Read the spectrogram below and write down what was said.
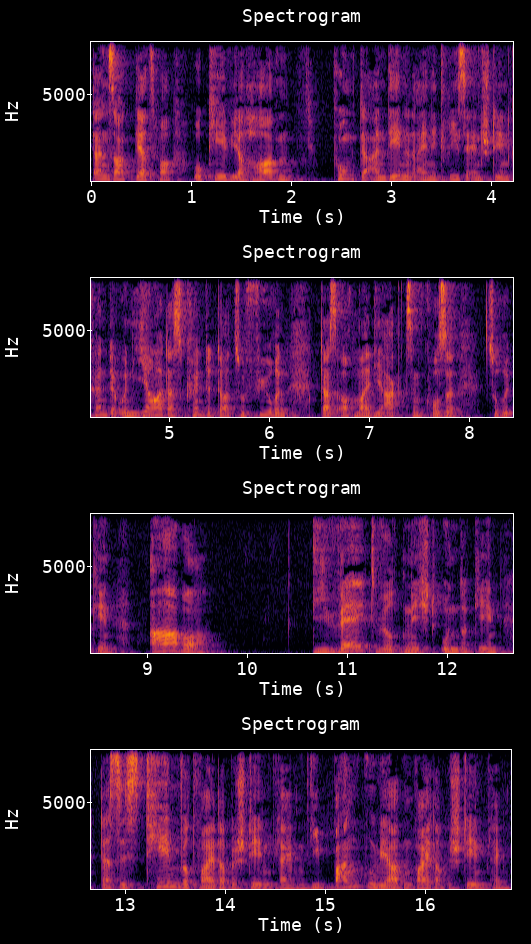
dann sagt er zwar, okay, wir haben Punkte, an denen eine Krise entstehen könnte. Und ja, das könnte dazu führen, dass auch mal die Aktienkurse zurückgehen. Aber die Welt wird nicht untergehen. Das System wird weiter bestehen bleiben. Die Banken werden weiter bestehen bleiben.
